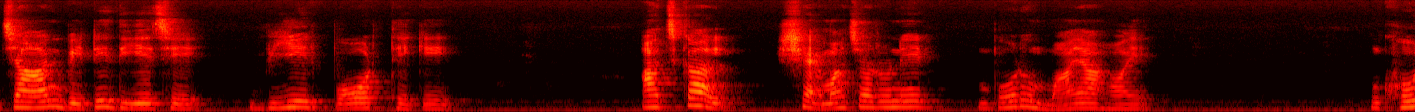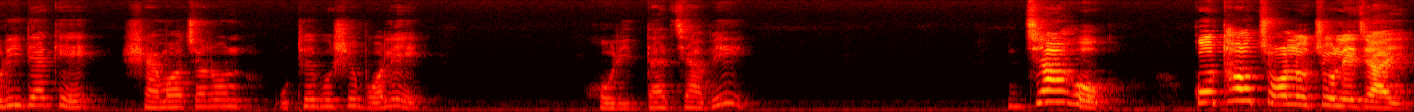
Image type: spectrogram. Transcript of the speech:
যান বেটে দিয়েছে। বিয়ের পর থেকে। আজকাল শ্যামাচরণের বড় মায়া হয়। ঘড়ি দেখে শ্যামাচরণ উঠে বসে বলে, হরিদ্বার যাবে? যা হোক, কোথাও চলো চলে যাই।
